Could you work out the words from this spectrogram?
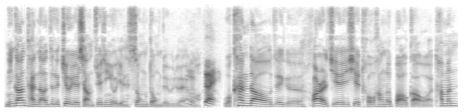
您刚刚谈到这个就业市场最近有点松动，对不对？嗯，对。我看到这个华尔街一些投行的报告啊，他们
